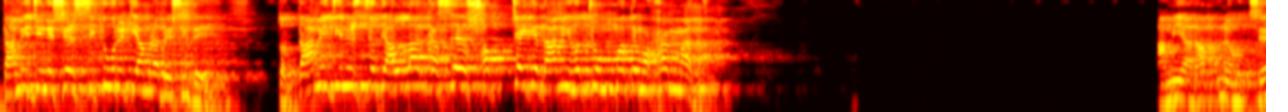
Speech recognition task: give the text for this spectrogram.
দামি জিনিসের সিকিউরিটি আমরা বেশি দেই। তো দামি জিনিস যদি আল্লাহর কাছে সবচাইতে দামি হচ্ছে উম্মতে মোহাম্মদ। আমি আর আপনি হচ্ছে,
